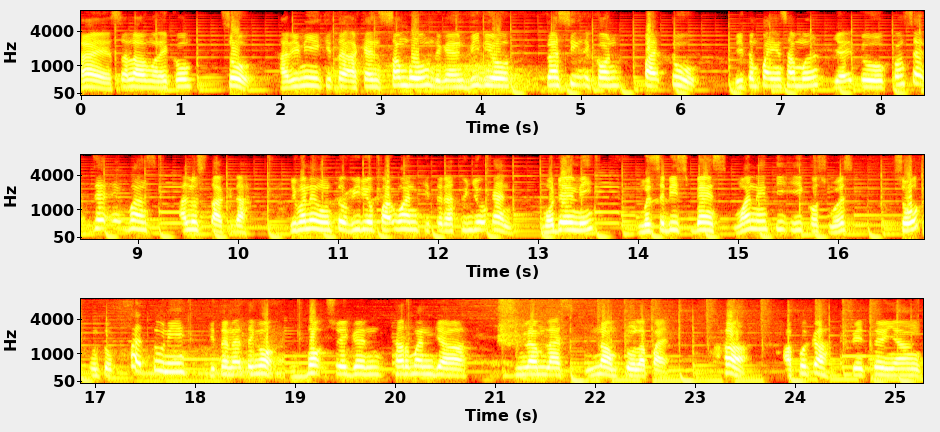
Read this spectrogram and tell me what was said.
Hai, Assalamualaikum. So, hari ni kita akan sambung dengan video Classic Recon Part 2 di tempat yang sama iaitu konsep Z Advance Alustar Kedah. Di mana untuk video Part 1 kita dah tunjukkan model ni Mercedes-Benz 190e Cosworth. So, untuk Part 2 ni kita nak tengok Volkswagen Karmann Gia 1968. Ha, apakah kereta yang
